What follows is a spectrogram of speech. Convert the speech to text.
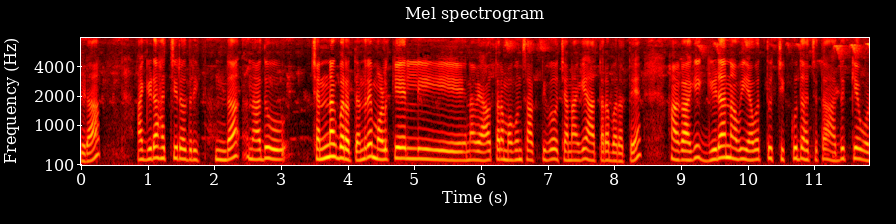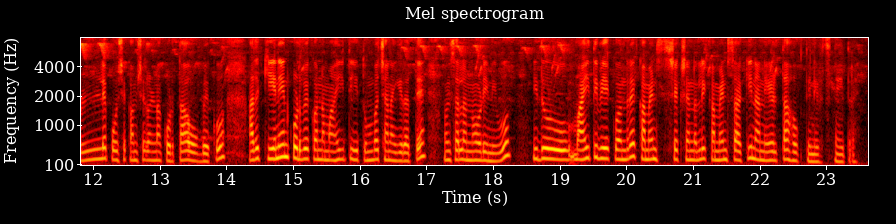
ಗಿಡ. ಆ ಗಿಡ ಹಚ್ಚಿರೋದ್ರಿಂದ ಅದು ಚೆನ್ನಾಗಿ ಬರುತ್ತೆ. ಅಂದರೆ ಮೊಳಕೆಯಲ್ಲಿ ನಾವು ಯಾವ ಥರ ಮಗುನ ಸಾಕ್ತೀವೋ ಚೆನ್ನಾಗಿ ಆ ಥರ ಬರುತ್ತೆ. ಹಾಗಾಗಿ ಗಿಡ ನಾವು ಯಾವತ್ತು ಚಿಕ್ಕದು ಹಚ್ಚುತ್ತಾ ಅದಕ್ಕೆ ಒಳ್ಳೆ ಪೋಷಕಾಂಶಗಳನ್ನ ಕೊಡ್ತಾ ಹೋಗಬೇಕು. ಅದಕ್ಕೆ ಏನೇನು ಕೊಡಬೇಕು ಅನ್ನೋ ಮಾಹಿತಿ ತುಂಬ ಚೆನ್ನಾಗಿರುತ್ತೆ. ಒಂದು ಸಲ ನೋಡಿ ನೀವು. ಇದು ಮಾಹಿತಿ ಬೇಕು ಅಂದರೆ ಕಮೆಂಟ್ಸ್ ಸೆಕ್ಷನಲ್ಲಿ ಕಮೆಂಟ್ಸ್ ಹಾಕಿ ನಾನು ಹೇಳ್ತಾ ಹೋಗ್ತೀನಿ ಸ್ನೇಹಿತರೆ.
